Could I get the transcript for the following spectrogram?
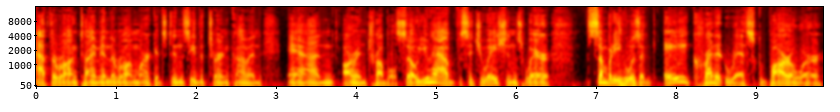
at the wrong time in the wrong markets, didn't see the turn coming, and are in trouble. So you have situations where somebody who was a, a credit risk borrower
